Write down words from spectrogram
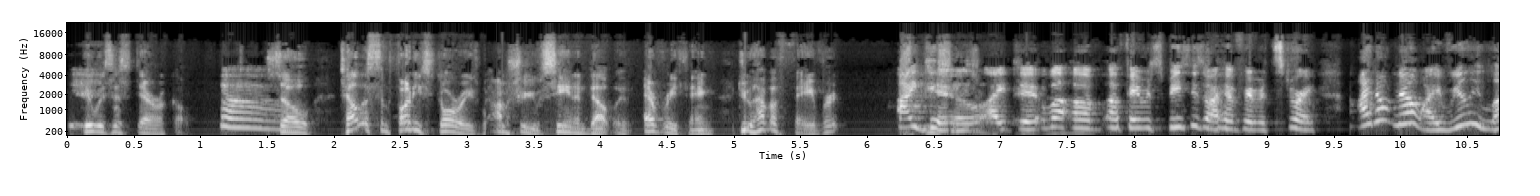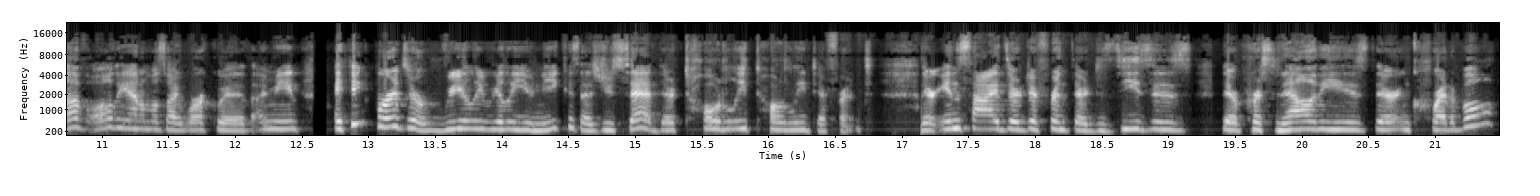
It was hysterical. Oh. So tell us some funny stories. I'm sure you've seen and dealt with everything. Do you have a favorite? I do. I do. Well, a, a, favorite species or I have a favorite story. I don't know. I really love all the animals I work with. I mean, I think birds are really, really unique because, as you said, they're totally, totally different. Their insides are different, their diseases, their personalities, they're incredible.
